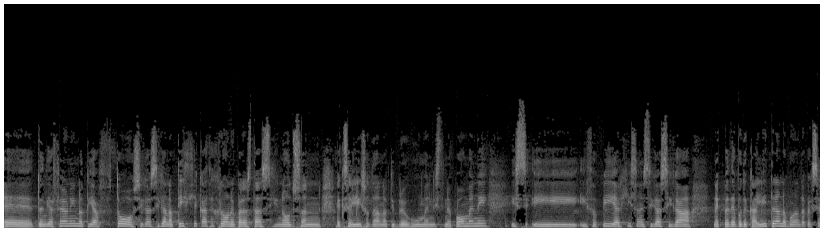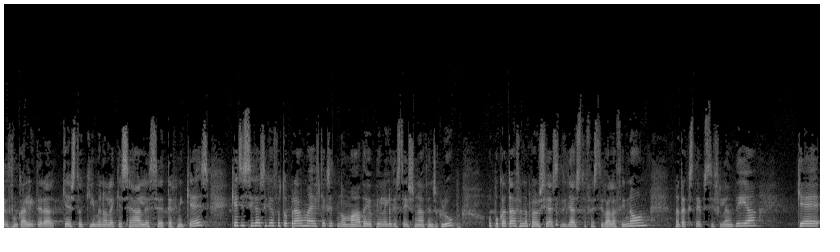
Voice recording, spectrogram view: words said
Ε, το ενδιαφέρον είναι ότι αυτό σιγά σιγά αναπτύχθηκε κάθε χρόνο. Οι παραστάσεις γινόντουσαν, εξελίσσονταν από την προηγούμενη στην επόμενη. Οι, οι ηθοποιοί αρχίσαν σιγά σιγά να εκπαιδεύονται καλύτερα, να μπορούν να τα απεξέλθουν καλύτερα και στο κείμενο αλλά και σε άλλες τεχνικές. Και έτσι σιγά σιγά αυτό το πράγμα έφτιαξε την ομάδα η οποία λέγεται Station Athens Group, όπου κατάφερε να παρουσιάσει τη δουλειά του στο Φεστιβάλ Αθηνών, να ταξιδέψει στη Φιλανδία και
